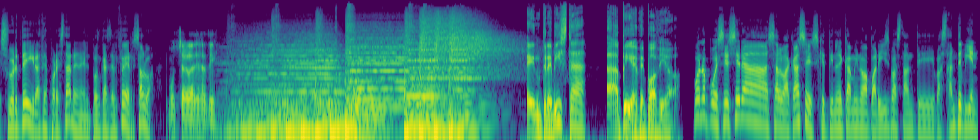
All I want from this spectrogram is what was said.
suerte y gracias por estar en el podcast del FER. Salva. Muchas gracias a ti. Entrevista a pie de podio. Bueno, pues ese era Salvacases, que tiene el camino a París bastante, bastante bien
